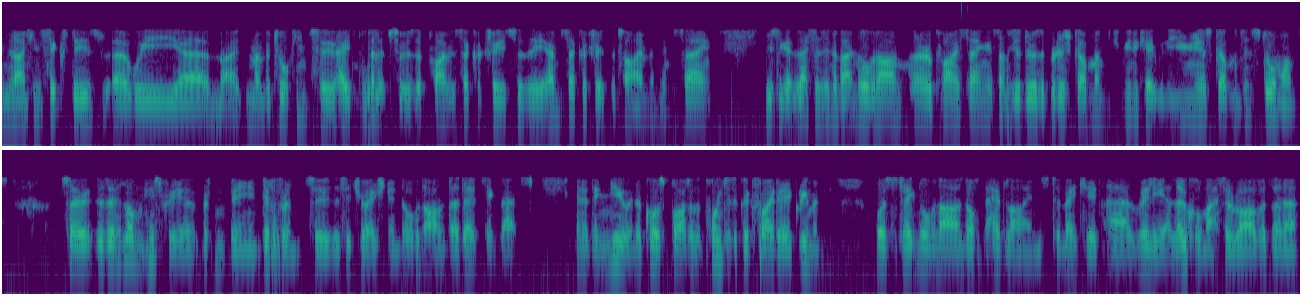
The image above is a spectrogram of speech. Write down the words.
in the 1960s, uh, we um, I remember talking to Hayden Phillips, who was the private secretary to the Home Secretary at the time, and him saying used to get letters in about Northern Ireland, and a reply saying it's nothing to do with the British government. Communicate with the Unionist government in Stormont. So there's a long history of Britain being indifferent to the situation in Northern Ireland. I don't think that's anything new. And of course, part of the point of the Good Friday Agreement was to take Northern Ireland off the headlines, to make it uh, really a local matter rather than a,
